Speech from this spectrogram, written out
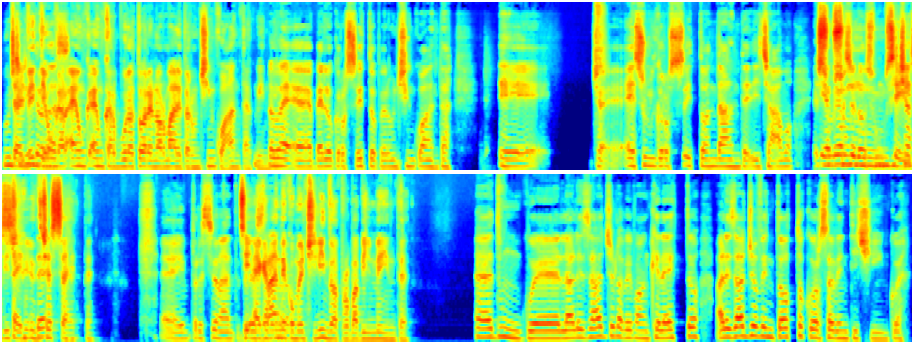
un cioè, il 20 è un, car- è, un, è un, carburatore normale per un 50, quindi... Vabbè, è bello grossetto per un 50. E... Cioè, è sul grossetto andante, diciamo. È e su, averselo su un 17. 17. È impressionante. Sì, è grande come il cilindro, probabilmente. Eh, dunque, l'alesaggio l'avevo anche letto. Alesaggio 28, corsa 25.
